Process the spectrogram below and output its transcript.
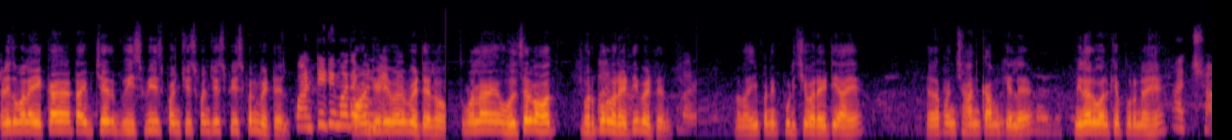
आणि तुम्हाला एका टाईपचे वीस वीस पंचवीस पंचवीस पीस पण भेटेल. क्वांटिटी मध्ये क्वांटिटी मिळतात. भेटेल. हो. तुम्हाला होलसेल भावात भरपूर व्हरायटी. भेटेल. ही पण एक पुढची व्हरायटी आहे. याला पण छान काम केलंय. मिरर वर्क आहे पूर्ण हे. अच्छा.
